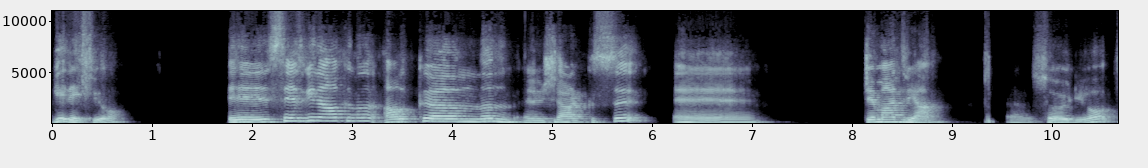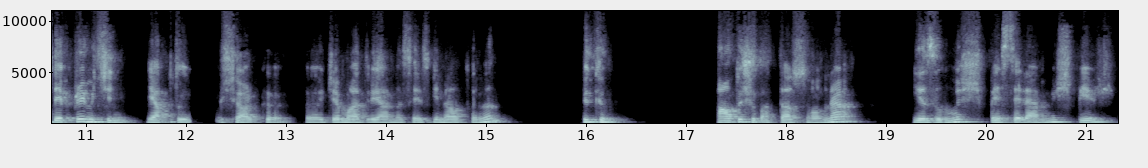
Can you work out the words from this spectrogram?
gerekiyor. E, Sezgin Alkan'ın Alkan'ın e, şarkısı e, Cem Adrian e, söylüyor. Deprem için yaptığı bir şarkı e, Cem Adrian'la Sezgin Alkan'ın Hüküm. 6 Şubat'tan sonra yazılmış, bestelenmiş bir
